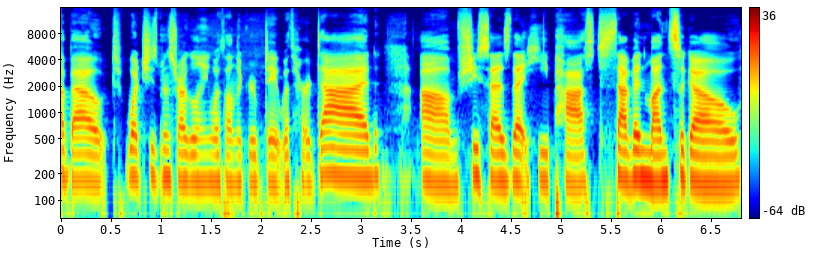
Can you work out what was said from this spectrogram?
about what she's been struggling with on the group date with her dad. Um, she says that he passed seven months ago,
